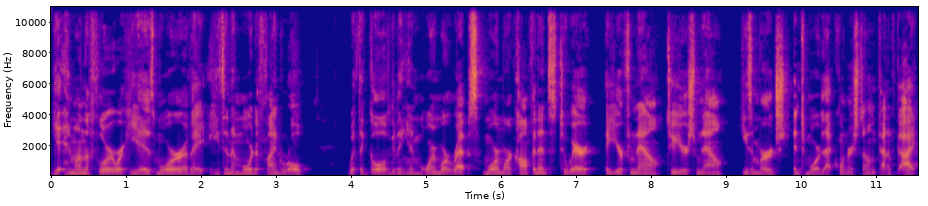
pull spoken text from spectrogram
get him on the floor where he is more of a he's in a more defined role with the goal of giving him more and more reps, more and more confidence to where a year from now, two years from now, he's emerged into more of that cornerstone kind of guy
